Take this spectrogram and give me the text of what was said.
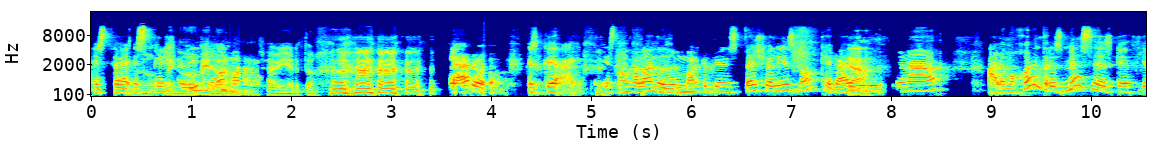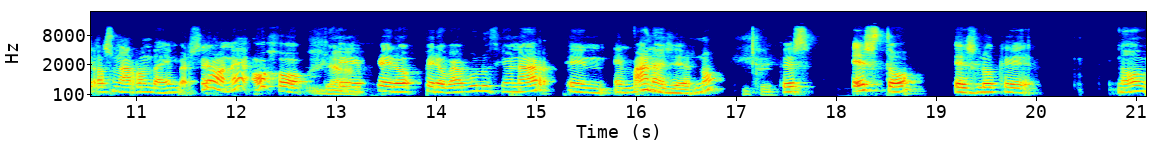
este specialist... abierto. Claro, es que estamos hablando de un marketing specialist ¿no? que va a evolucionar a lo mejor en tres meses que cierras una ronda de inversión, ¿eh? ojo, pero, pero va a evolucionar en, en manager, ¿no? Entonces, esto es lo que ¿no?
